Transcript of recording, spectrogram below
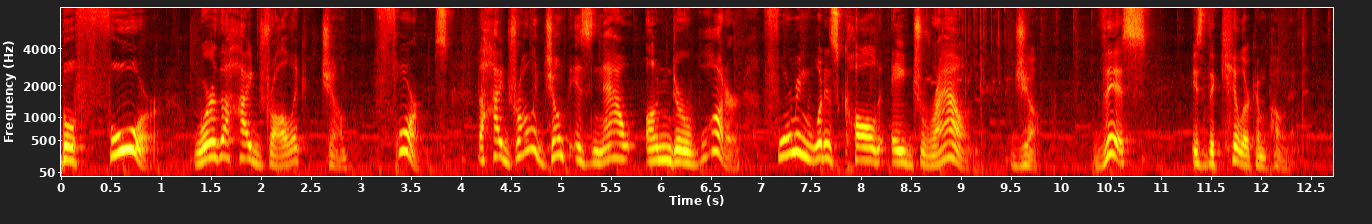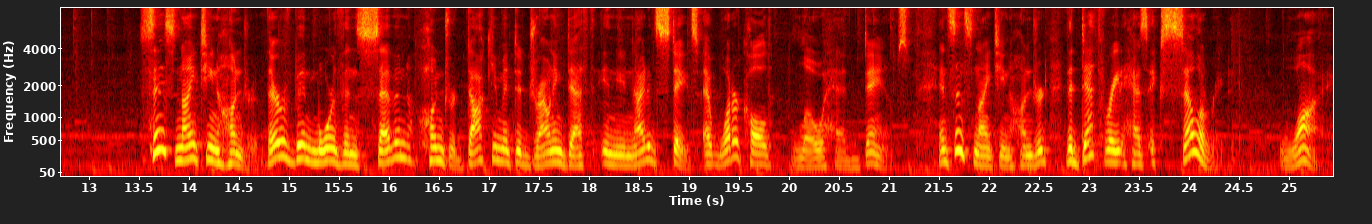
before where the hydraulic jump forms the hydraulic jump is now underwater, forming what is called a drowned jump. This is the killer component. Since 1900, there have been more than 700 documented drowning deaths in the United States at what are called low head dams. And since 1900, the death rate has accelerated. Why?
